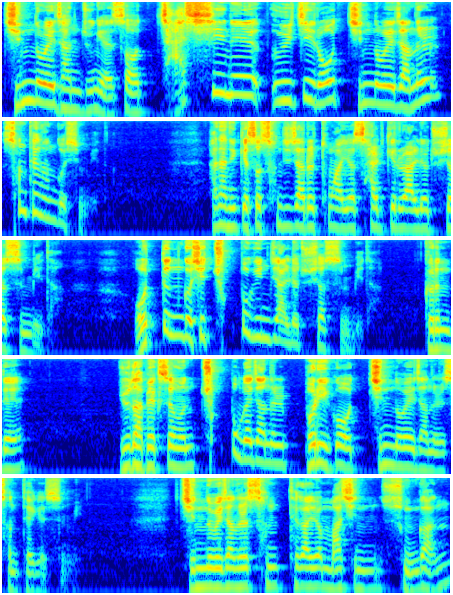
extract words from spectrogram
진노의 잔 중에서 자신의 의지로 진노의 잔을 선택한 것입니다. 하나님께서 선지자를 통하여 살 길을 알려주셨습니다. 어떤 것이 축복인지 알려주셨습니다. 그런데 유다 백성은 축복의 잔을 버리고 진노의 잔을 선택했습니다. 진노의 잔을 선택하여 마신 순간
